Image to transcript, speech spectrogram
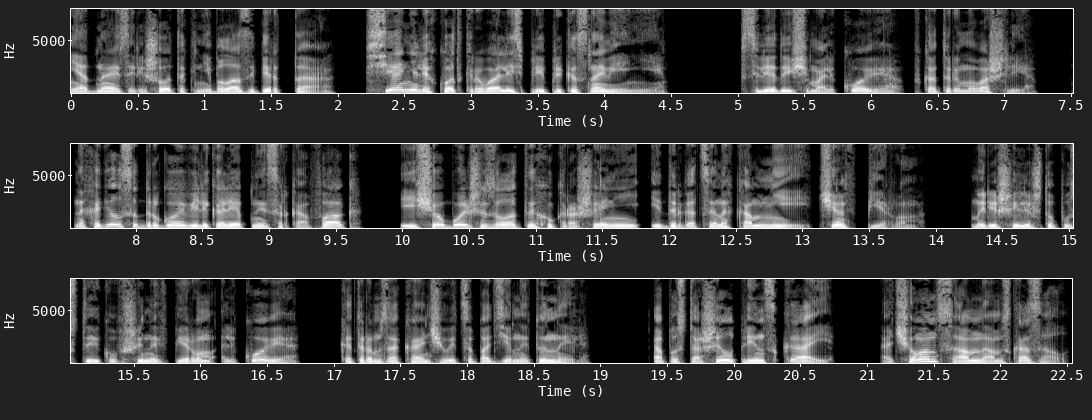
Ни одна из решеток не была заперта, все они легко открывались при прикосновении. В следующем алькове, в который мы вошли, находился другой великолепный саркофаг и еще больше золотых украшений и драгоценных камней, чем в первом. Мы решили, что пустые кувшины в первом алькове, которым заканчивается подземный туннель, опустошил принц Кай, о чем он сам нам сказал.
